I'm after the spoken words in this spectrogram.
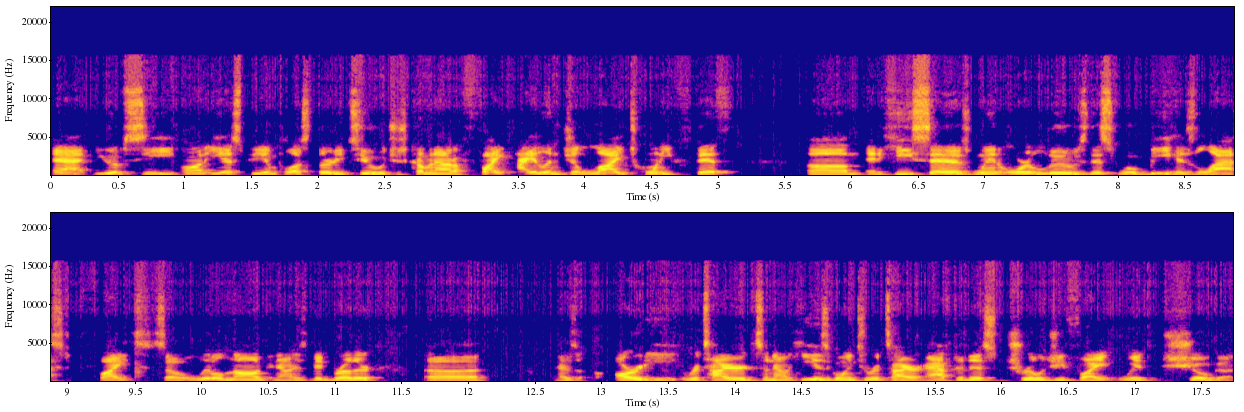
at UFC on ESPN Plus 32, which is coming out of Fight Island July 25th. Um, and he says, win or lose, this will be his last fight. So Little Nog, now his big brother, uh, has already retired. So now he is going to retire after this trilogy fight with Shogun.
